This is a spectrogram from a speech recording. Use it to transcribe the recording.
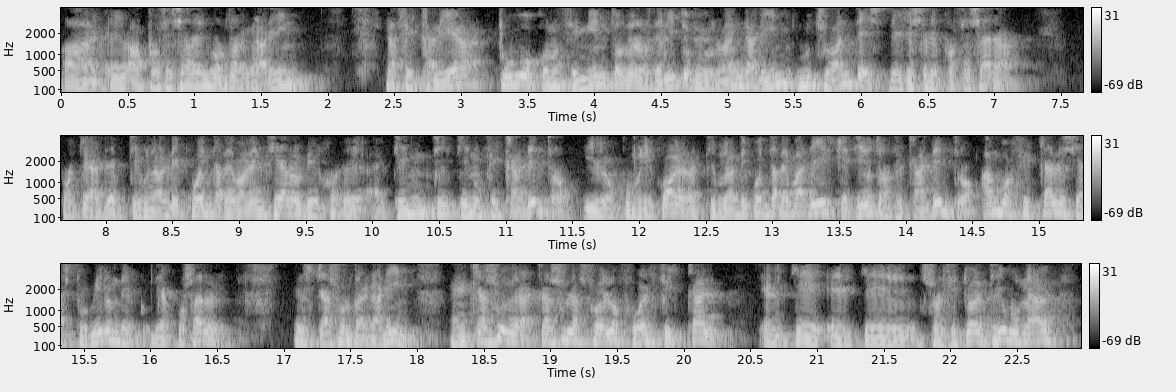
a, procesar a Eduardo Garín. La Fiscalía tuvo conocimiento de los delitos de Eduardo Garín mucho antes de que se le procesara porque el Tribunal de Cuentas de Valencia lo dijo, eh, tiene, un, fiscal dentro y lo comunicó al Tribunal de Cuentas de Madrid que tiene otro fiscal dentro. Ambos fiscales se abstuvieron de, acusarle. El caso Urdangarín. En el caso de la cláusula suelo fue el fiscal el que, el que solicitó al tribunal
